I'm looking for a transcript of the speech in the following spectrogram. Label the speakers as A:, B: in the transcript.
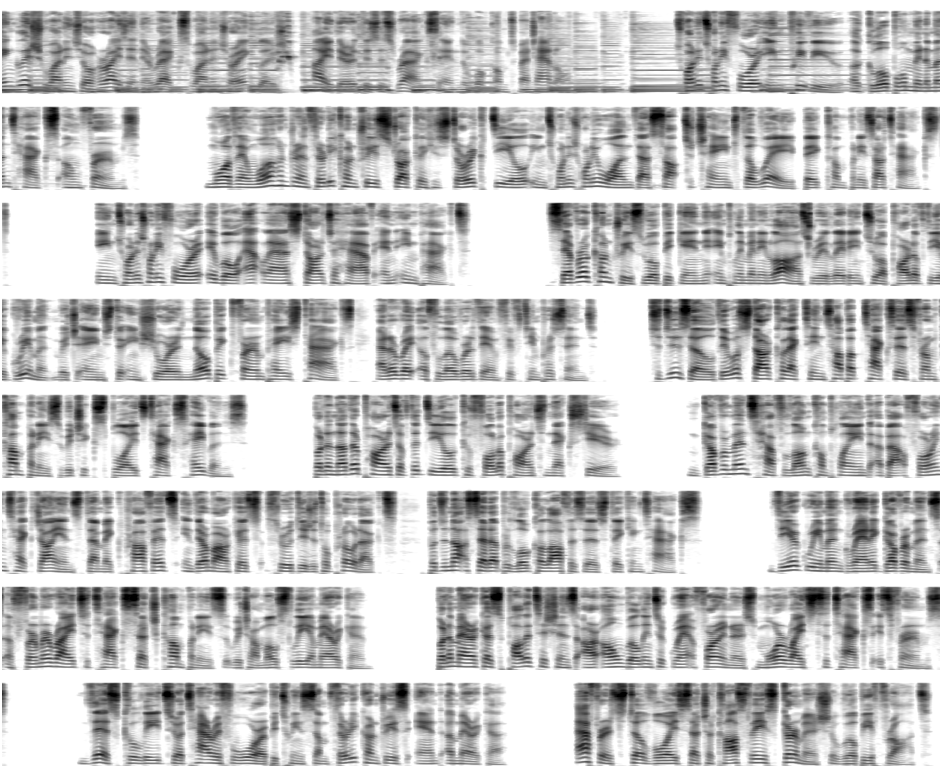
A: English widens your horizon and Rex widens your English. Hi there, this is Rex and welcome to my channel. 2024 in preview, a global minimum tax on firms. More than 130 countries struck a historic deal in 2021 that sought to change the way big companies are taxed. In 2024, it will at last start to have an impact. Several countries will begin implementing laws relating to a part of the agreement which aims to ensure no big firm pays tax at a rate of lower than 15%. To do so, they will start collecting top up taxes from companies which exploit tax havens. But another part of the deal could fall apart next year. Governments have long complained about foreign tech giants that make profits in their markets through digital products, but do not set up local offices they can tax. The agreement granted governments a firmer right to tax such companies, which are mostly American. But America's politicians are unwilling to grant foreigners more rights to tax its firms. This could lead to a tariff war between some 30 countries and America. Efforts to avoid such a costly skirmish will be fraught.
